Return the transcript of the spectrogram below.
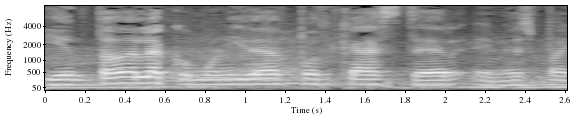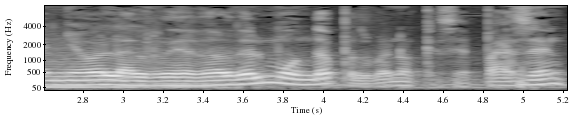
y en toda la comunidad podcaster en español alrededor del mundo, pues bueno, que se pasen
